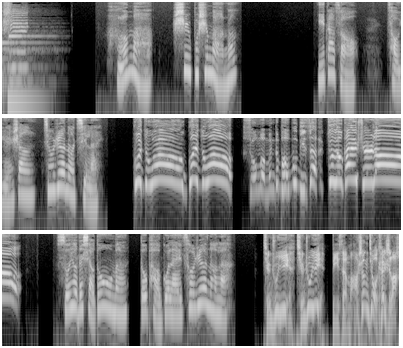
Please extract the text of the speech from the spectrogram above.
士。河马是不是马呢？一大早，草原上就热闹起来。快走啊！快走啊！小马们的跑步比赛就要开始了。所有的小动物们都跑过来凑热闹了。请注意，请注意，比赛马上就要开始啦！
